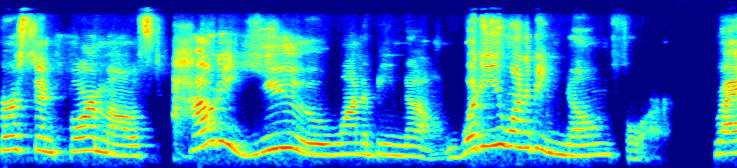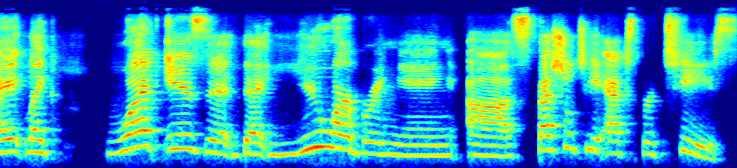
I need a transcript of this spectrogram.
first and foremost, how do you want to be known? What do you want to be known for? Right? Like, what is it that you are bringing uh, specialty expertise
